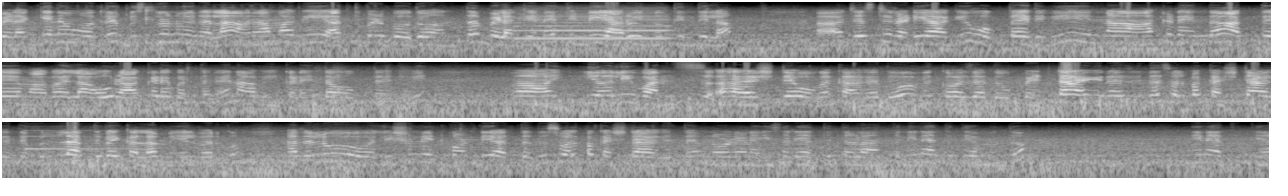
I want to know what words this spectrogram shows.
ಬೆಳಗ್ಗೆನೇ ಹೋದರೆ ಬಿಸಿಲು ಇರಲ್ಲ. ಆರಾಮಾಗಿ ಹತ್ತು ಬಿಡ್ಬೋದು ಅಂತ ಬೆಳಗ್ಗೆನೇ ತಿಂಡಿ ಯಾರೂ ಇನ್ನೂ ತಿಂದಿಲ್ಲ. ಜಸ್ಟ್ ರೆಡಿಯಾಗಿ ಹೋಗ್ತಾ ಇದ್ದೀವಿ. ಇನ್ನು ಆ ಕಡೆಯಿಂದ ಅತ್ತೆ, ಮಾವ ಎಲ್ಲ ಅವ್ರು ಆ ಕಡೆ ಬರ್ತಾರೆ. ನಾವು ಈ ಕಡೆಯಿಂದ ಹೋಗ್ತಾ ಇದ್ದೀವಿ. ಇಯರ್ಲಿ ಒನ್ಸ್ ಅಷ್ಟೇ ಹೋಗೋಕ್ಕಾಗೋದು ಬಿಕಾಸ್ ಅದು ಬೆಟ್ಟ ಆಗಿರೋದ್ರಿಂದ ಸ್ವಲ್ಪ ಕಷ್ಟ ಆಗುತ್ತೆ. ಫುಲ್ ಹತ್ತಬೇಕಲ್ಲ ಮೇಲ್ವರೆಗೂ. ಅದರಲ್ಲೂ ಲಿಶುನ್ ಇಟ್ಕೊಂಡು ಹತ್ತೋದು ಸ್ವಲ್ಪ ಕಷ್ಟ ಆಗುತ್ತೆ. ನೋಡೋಣ, ಈ ಸರಿ ಹತ್ತುತ್ತಾಳ ಅಂತ. ನೀನೇ ಹತ್ತುತ್ತೀಯ ಮುದ್ದು? ನೀನೇ ಹತ್ತುತ್ತೀಯ?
